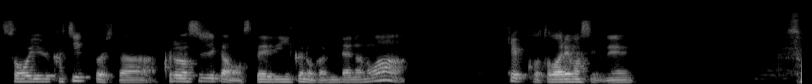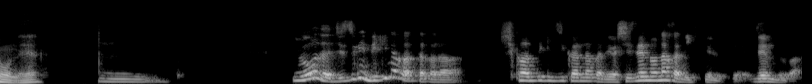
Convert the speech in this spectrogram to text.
そういうカチッとしたクロス時間を捨てに行くのかみたいなのは結構問われますよね。そうね。うん。今までは実現できなかったから、主観的時間の中では自然の中で生きてるって全部が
